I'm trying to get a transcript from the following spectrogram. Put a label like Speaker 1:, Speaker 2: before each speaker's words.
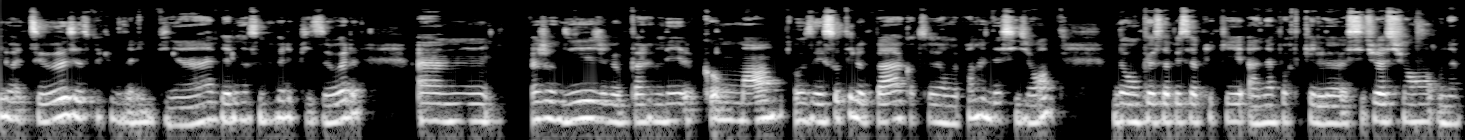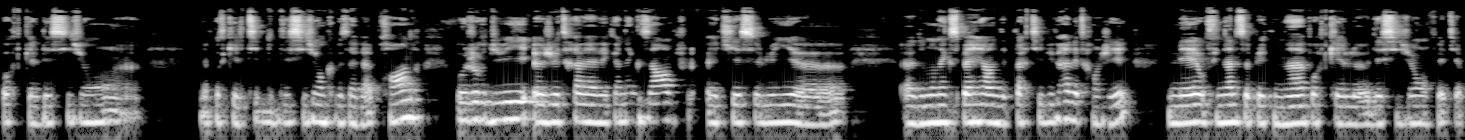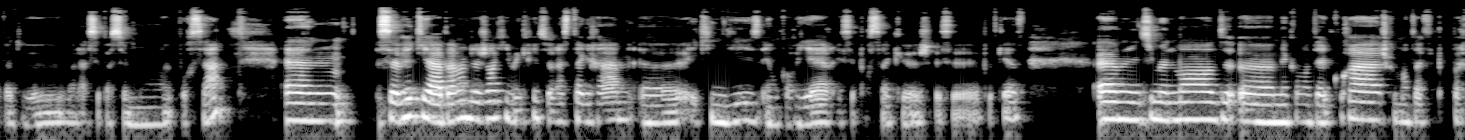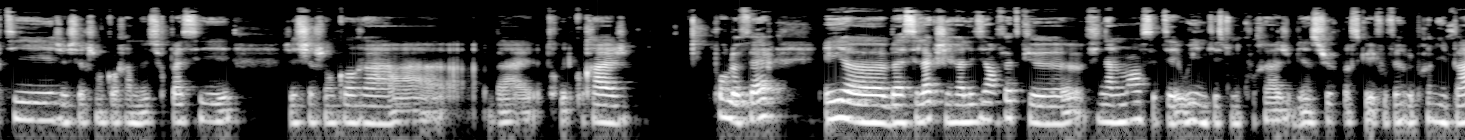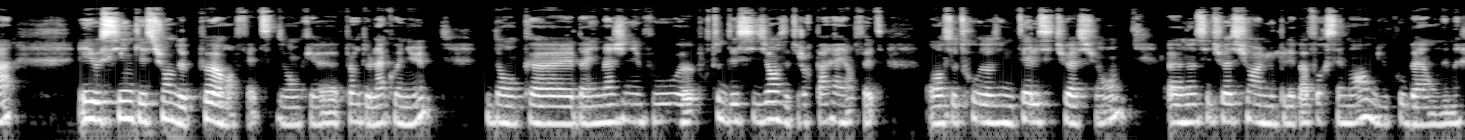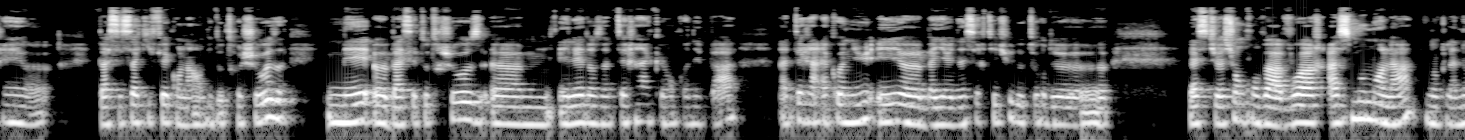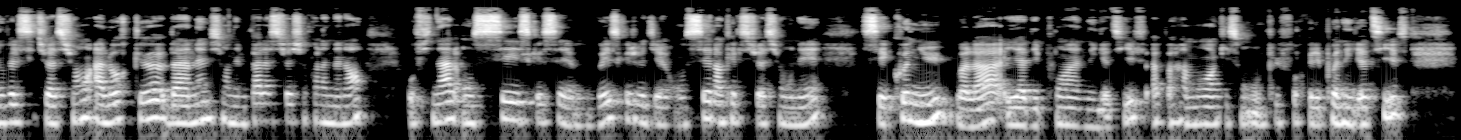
Speaker 1: Hello à tous, j'espère que vous allez bien. Bienvenue dans ce nouvel épisode. Euh, aujourd'hui, je vais vous parler de comment oser sauter le pas quand euh, on veut prendre une décision. Donc, euh, ça peut s'appliquer à n'importe quelle situation ou n'importe quelle décision, n'importe quel type de décision que vous avez à prendre. Aujourd'hui, je vais travailler avec un exemple qui est celui de mon expérience d'être partie vivre à l'étranger. Mais au final, ça peut être n'importe quelle euh, décision. En fait, il n'y a pas de. Voilà, c'est pas seulement euh, pour ça. Euh, c'est vrai qu'il y a pas mal de gens qui m'écrivent sur Instagram et qui me disent, et encore hier, et c'est pour ça que je fais ce podcast, qui me demandent Mais comment tu as le courage? Comment tu as fait pour partir? Je cherche encore à me surpasser. Je cherche encore à bah, trouver le courage pour le faire. Et euh, bah, c'est là que j'ai réalisé en fait que finalement c'était oui une question de courage bien sûr parce qu'il faut faire le premier pas. Et aussi une question de peur en fait. Donc euh, peur de l'inconnu. Donc euh, bah, imaginez-vous pour toute décision c'est toujours pareil en fait. On se trouve dans une telle situation. Notre situation elle nous plaît pas forcément. Du coup bah, on aimerait bah, c'est ça qui fait qu'on a envie d'autre chose. Mais bah, cette autre chose elle est dans un terrain qu'on connaît pas un terrain inconnu et euh, bah, il y a une incertitude autour de euh, la situation qu'on va avoir à ce moment-là, donc la nouvelle situation, alors que bah, même si on n'aime pas la situation qu'on a maintenant, au final, on sait ce que c'est. Vous voyez ce que je veux dire? On sait dans quelle situation on est. C'est connu, voilà. Il y a des points négatifs, apparemment, qui sont plus forts que les points négatifs.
